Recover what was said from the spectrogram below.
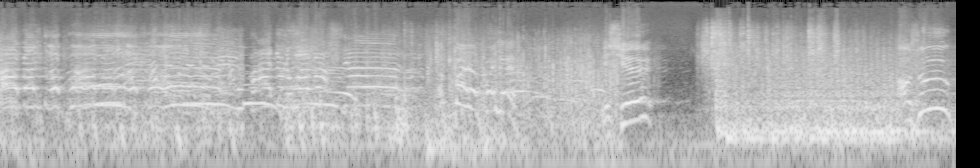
Abat le drapeau! Pas de loi martiale! Pas paillette Messieurs, en joue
